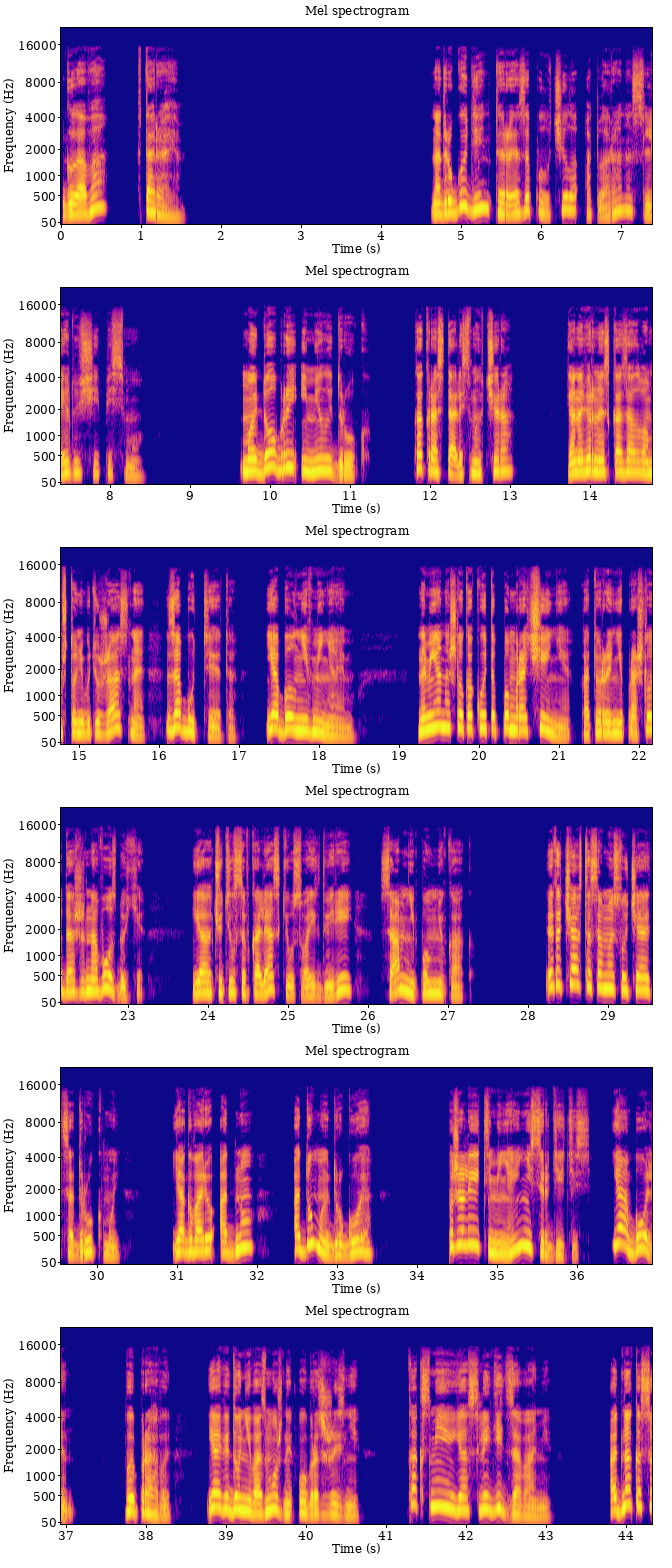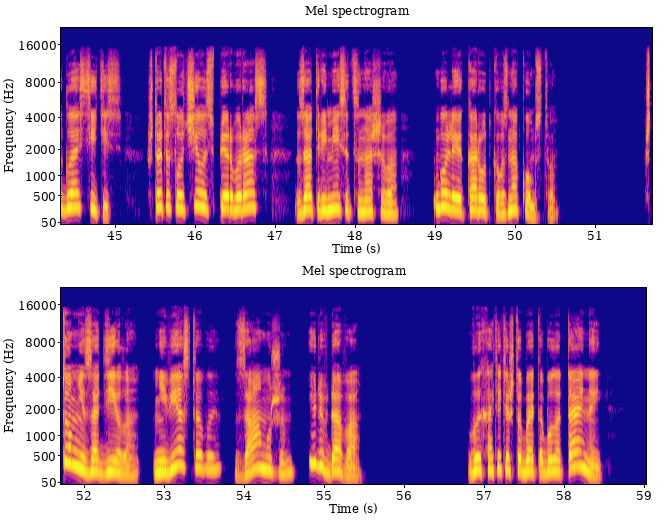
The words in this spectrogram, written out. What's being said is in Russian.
Глава вторая. На другой день Тереза получила от Лорана следующее письмо. «Мой добрый и милый друг, как расстались мы вчера? Я, наверное, сказала вам что-нибудь ужасное. Забудьте это. Я был невменяем. На меня нашло какое-то помрачение, которое не прошло даже на воздухе. Я очутился в коляске у своих дверей, сам не помню как. Это часто со мной случается, друг мой. Я говорю одно, а думаю другое. Пожалейте меня и не сердитесь. Я болен. Вы правы. Я веду невозможный образ жизни. Как смею я следить за вами? Однако согласитесь, что это случилось в первый раз за три месяца нашего более короткого знакомства. Что мне за дело, невеста вы, замужем или вдова? Вы хотите, чтобы это было тайной,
